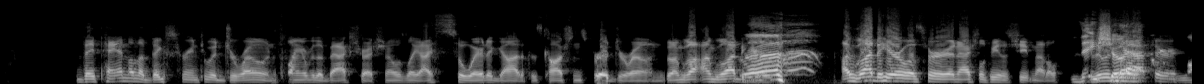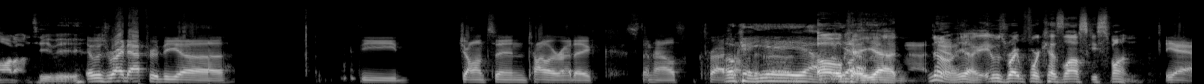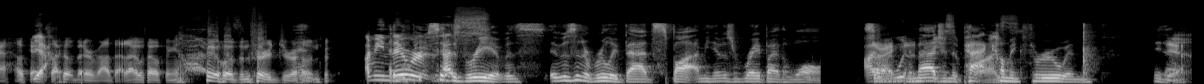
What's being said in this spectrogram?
They panned on the big screen to a drone flying over the backstretch, and I was like, I swear to God, if this caution's for a drone, but I'm glad I'm glad to hear. I'm glad to hear it was for an actual piece of sheet metal. they It showed right after- a lot on TV. It was right after the uh the Johnson, Tyler Reddick, Stenhouse crash. Okay, yeah, yeah, yeah. Oh, okay, yeah. That, No, yeah. it was right before Keselowski spun. Yeah, okay. Yeah. So I feel better about that. I was hoping it wasn't for a drone. I mean, And they the were piece of as- debris. It was it was in a really bad spot. I mean, it was right by the wall. I So I, can wouldn't imagine the pack coming through and you know, Yeah.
